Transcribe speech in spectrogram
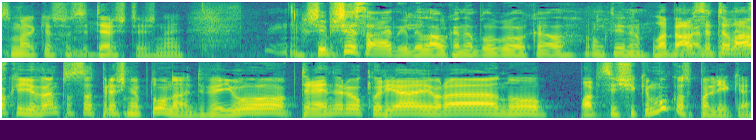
smarkiai susiteršti, žinai. Šiaip šį savaitgalį laukia neblogų LKL rungtynių. Labiausiai tai laukia Juventusas prieš Neptūną. Dviejų trenerių, kurie yra, nu, apsišykimukus palikę.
